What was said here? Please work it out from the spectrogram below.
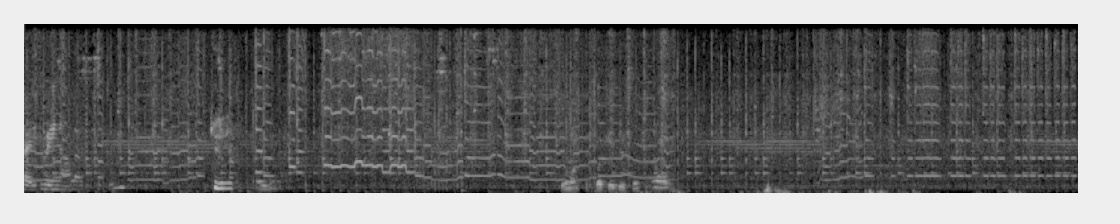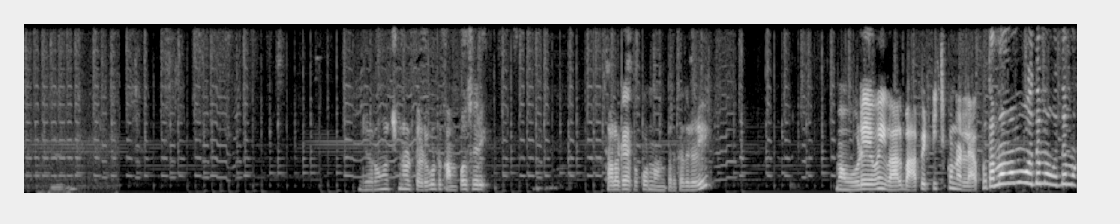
లైట్ వేయినా లేకపోతే? ఏమంటారు జ్వరం వచ్చినాడు తడిగుడ్డు కంపల్సరీ. తలకెక్కకుండా ఉంటుంది కదా డాడీ మా ఊడేమో ఇవాళ బాగా పెట్టించుకున్నాడు. లేకపోతే అమ్మమ్మ అమ్మ, వద్దమ్మా వద్దమ్మా.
